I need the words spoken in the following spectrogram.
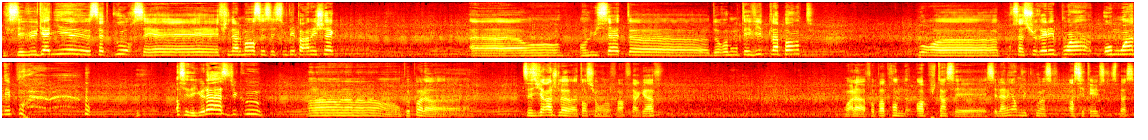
Il s'est vu gagner euh, cette course et finalement ça s'est soudé par un échec. Euh, on, on lui souhaite euh, de remonter vite la pente pour, euh, pour s'assurer les points, au moins des points. Oh c'est dégueulasse du coup. Non, non, non, non, non, on peut pas là. C'est ce virage là, attention, on va falloir faire gaffe. Voilà, faut pas prendre... Oh putain, c'est la merde du coup. hein, Oh, c'est terrible ce qui se passe.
